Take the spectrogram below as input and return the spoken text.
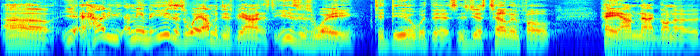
uh, yeah. How do you? I mean, the easiest way. I'm gonna just be honest. The easiest way to deal with this is just telling folk, "Hey, I'm not gonna.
